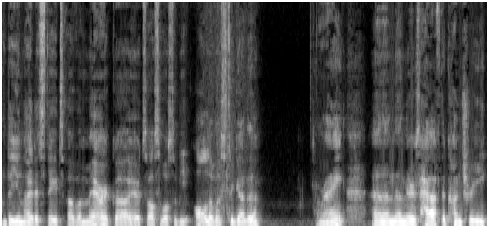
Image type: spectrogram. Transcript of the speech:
the United States of America. It's all supposed to be all of us together, right? And then, there's half the country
